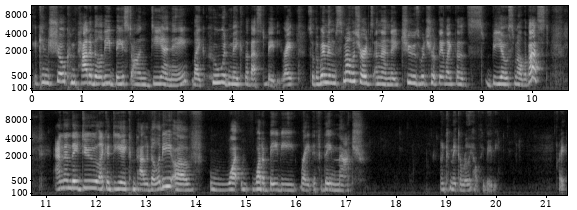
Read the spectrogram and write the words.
it can show compatibility based on DNA, like who would make the best baby, right? So the women smell the shirts and then they choose which shirt they like the BO smell the best. And then they do like a DA compatibility of what what a baby, right, if they match and can make a really healthy baby. Right?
